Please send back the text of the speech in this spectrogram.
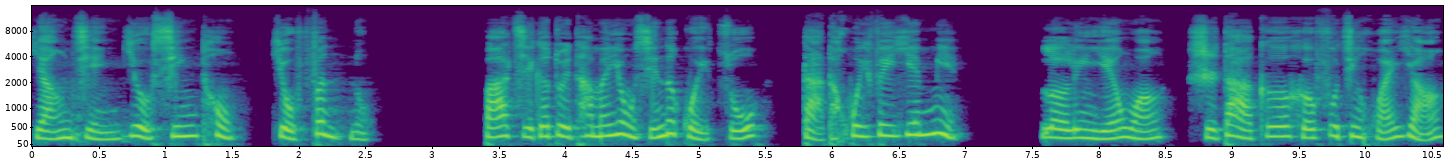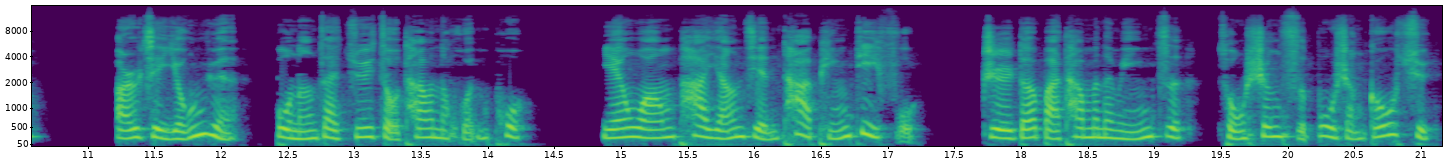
杨戬又心痛又愤怒，把几个对他们用刑的鬼族打得灰飞烟灭，勒令阎王使大哥和父亲还阳，而且永远不能再拘走他们的魂魄。阎王怕杨戬踏平地府，只得把他们的名字从生死簿上勾去，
